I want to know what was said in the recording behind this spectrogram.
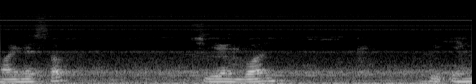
minus of Gm1 Vm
